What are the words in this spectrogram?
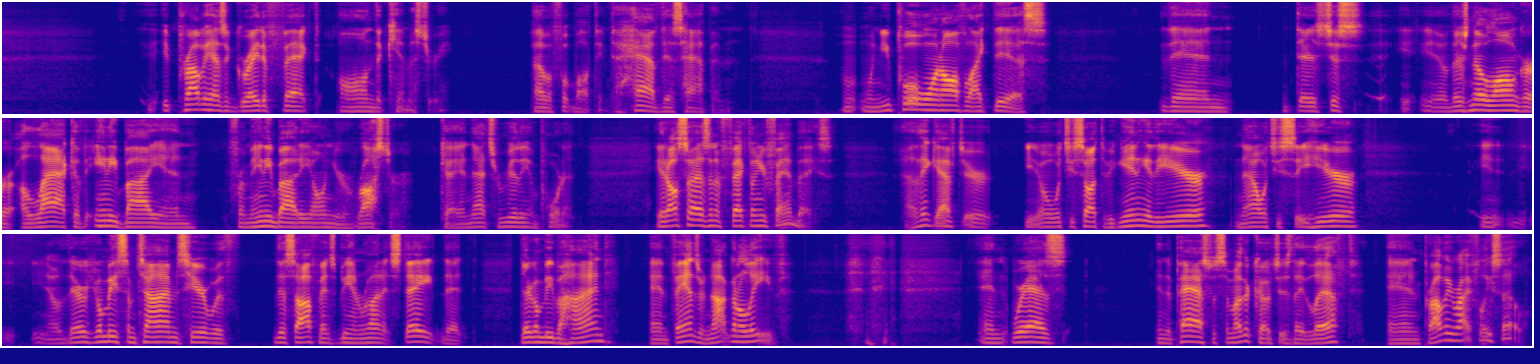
it probably has a great effect on the chemistry of a football team to have this happen. When you pull one off like this, then there's just, you know, there's no longer a lack of any buy in from anybody on your roster Okay, and that's really important. It also has an effect on your fan base. I think after you know what you saw at the beginning of the year, now what you see here, you, you know there's going to be some times here with this offense being run at state that they're going to be behind, and fans are not going to leave. and whereas in the past with some other coaches, they left, and probably rightfully so.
